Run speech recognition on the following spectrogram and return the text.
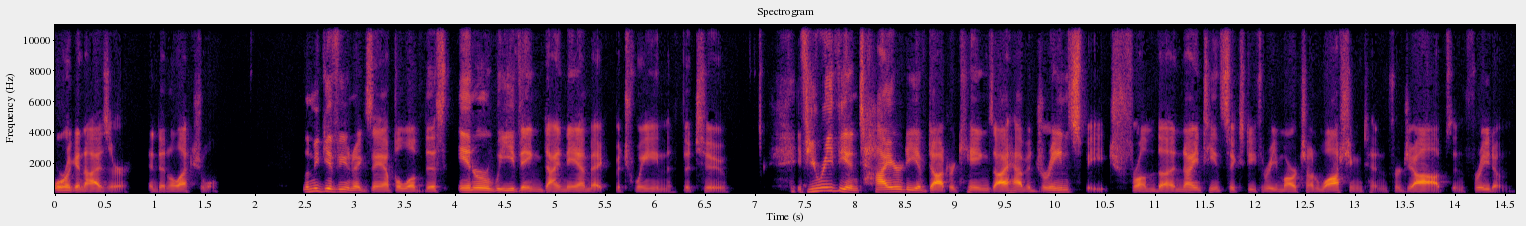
organizer, and intellectual. Let me give you an example of this interweaving dynamic between the two. If you read the entirety of Dr. King's I Have a Dream speech from the 1963 March on Washington for Jobs and Freedom,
